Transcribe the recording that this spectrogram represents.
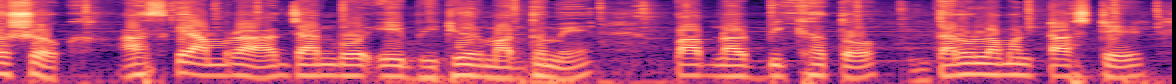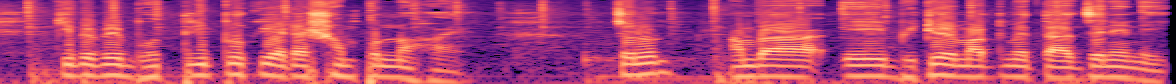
দর্শক আজকে আমরা জানব এই ভিডিওর মাধ্যমে পাবনার বিখ্যাত দারুল আমান ট্রাস্টের কীভাবে ভর্তির প্রক্রিয়াটা সম্পন্ন হয়। চলুন আমরা এই ভিডিওর মাধ্যমে তা জেনে নিই।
